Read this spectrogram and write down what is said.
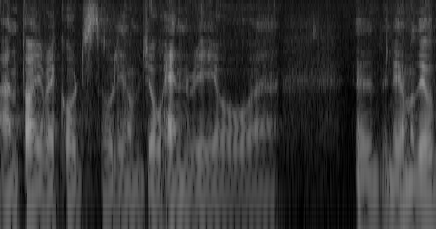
Anti Records og liksom Joe Henry og eh, eh, liksom det å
